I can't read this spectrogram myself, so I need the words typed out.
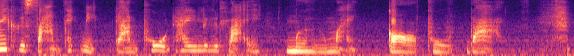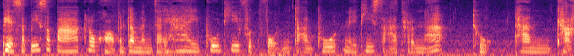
นี่คือ 3 เทคนิคการพูดให้ลื่นไหล มือใหม่ ก็พูดได้เพจสปีสปาร์เราขอเป็นกำลังใจให้ผู้ที่ฝึกฝนการพูดในที่สาธารณะทุกท่านค่ะ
